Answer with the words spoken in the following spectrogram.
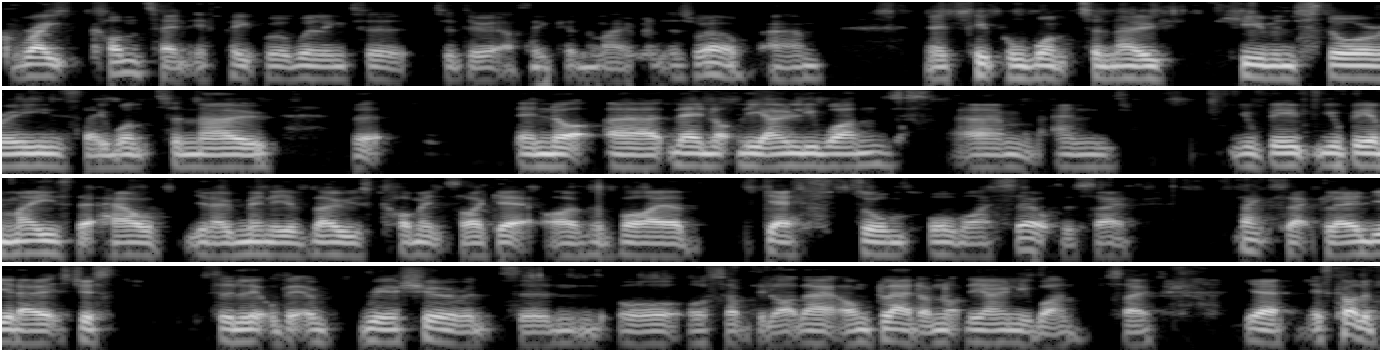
great content if people are willing to to do it. I think at the moment as well. Um, you know, people want to know human stories. They want to know they're not uh, they're not the only ones, um, and you'll be you'll be amazed at how you know many of those comments I get either via guests or or myself are saying, "Thanks, for that Glenn." You know, it's just it's a little bit of reassurance and or or something like that. I'm glad I'm not the only one. So yeah, it's kind of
